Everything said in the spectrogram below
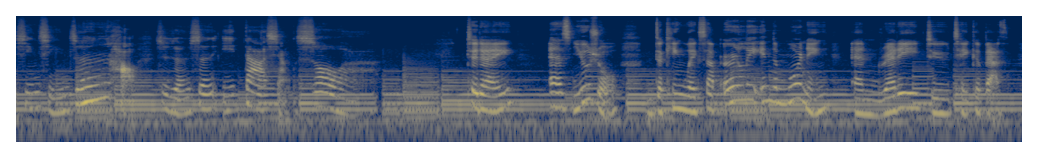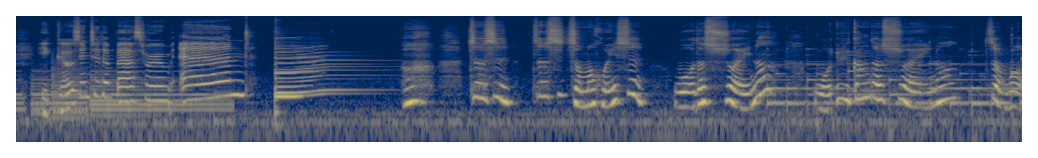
心情真好，是人生一大享受啊。Today, as usual, the king wakes up early in the morning and ready to take a bath. He goes into the bathroom and 啊，这是这是怎么回事？我的水呢？我浴缸的水呢？怎么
